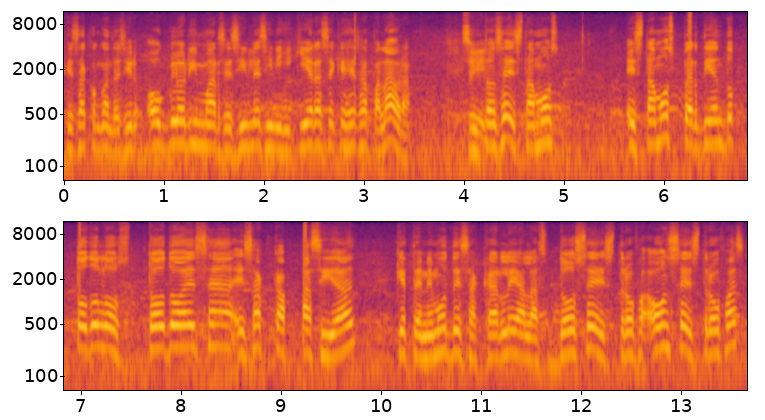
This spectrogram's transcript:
qué saco con decir oh gloria inmarcesible si ni siquiera sé qué es esa palabra. Sí. Entonces estamos, estamos perdiendo todos los, toda esa, esa capacidad que tenemos de sacarle a las 12 estrofas, 11 estrofas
